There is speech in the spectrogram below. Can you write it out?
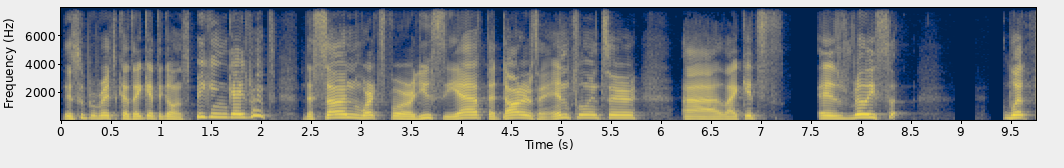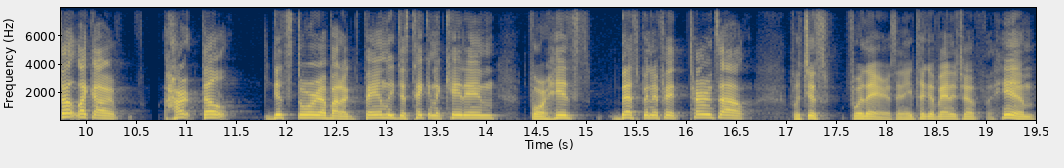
They're super rich because they get to go on speaking engagements. The son works for UCF. The daughter's an influencer. Uh, like it's is really what felt like a heartfelt good story about a family just taking a kid in for his best benefit. Turns out was just for theirs, and they took advantage of him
